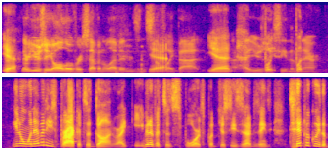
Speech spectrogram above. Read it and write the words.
Yeah, they're usually all over 7-Elevens and stuff Yeah. like that. yeah. I, I usually But- see them but- there. you know, whenever these brackets are done, right? Even if it's in sports, but just these types of things, typically the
